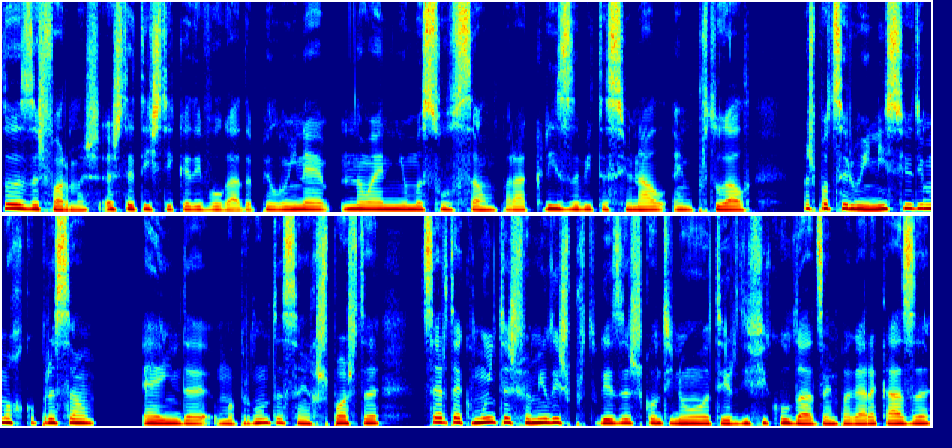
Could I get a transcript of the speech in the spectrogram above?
todas as formas, a estatística divulgada pelo INE não é nenhuma solução para a crise habitacional em Portugal, mas pode ser o início de uma recuperação. É ainda uma pergunta sem resposta. Certo é que muitas famílias portuguesas continuam a ter dificuldades em pagar a casa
